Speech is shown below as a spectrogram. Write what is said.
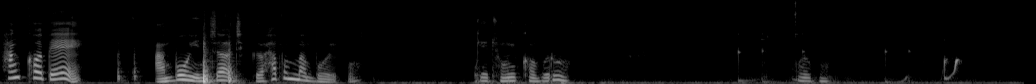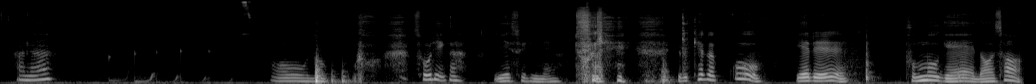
한 컵에 안 보이죠? 지금 화분만 보이고. 이렇게 종이컵으로. 어이구. 하나. 어우 너 소리가 예술이네요. 두 개. 이렇게 해갖고 얘를 분무기에 넣어서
